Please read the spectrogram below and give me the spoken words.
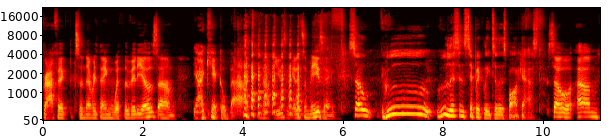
graphics and everything with the videos, um yeah, I can't go back to not using it. It's amazing. So who who listens typically to this podcast? So, um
